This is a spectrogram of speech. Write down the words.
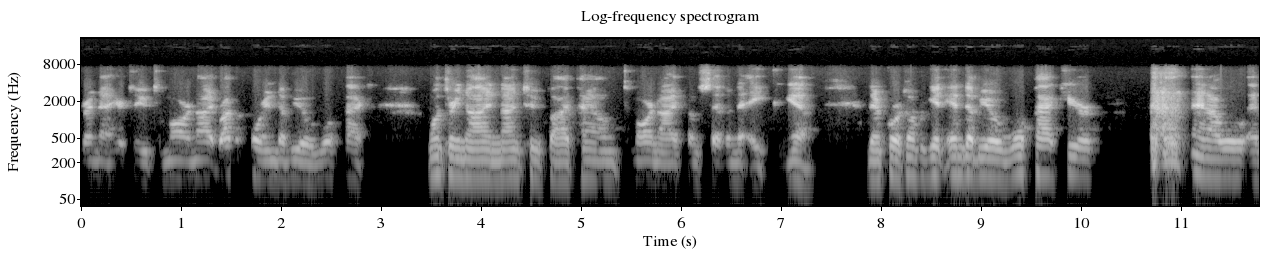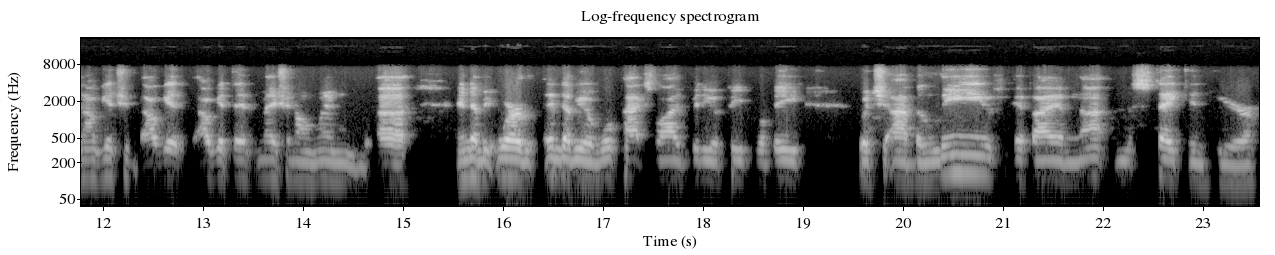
bring that here to you tomorrow night, right before NWO Wolfpack 139-925 pound tomorrow night from 7 to 8 p.m. Then, of course, don't forget NWO Wolfpack here, and I will, and I'll get you, I'll get, I'll get the information on when uh, NW where NWO Wolfpack's live video feed will be, which I believe, if I am not mistaken here,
